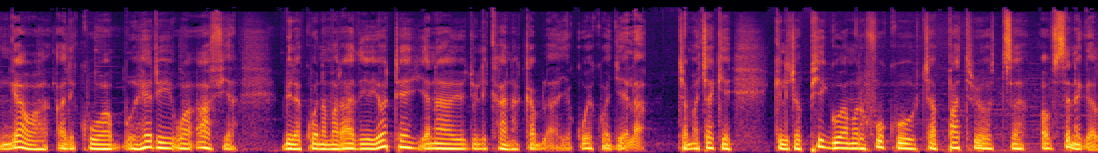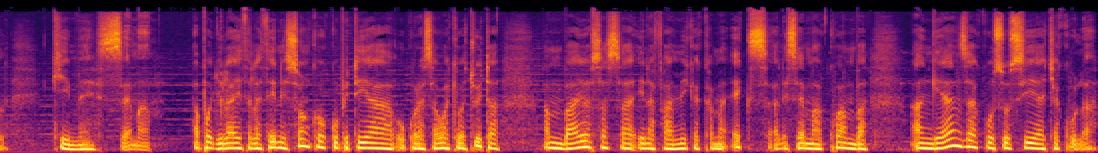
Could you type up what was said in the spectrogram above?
ingawa alikuwa buheri wa afya bila kuwa na maradhi yoyote yanayojulikana kabla ya kuwekwa jela. Chama chake kilichopigwa marufuku cha Patriots of Senegal kimesema hapo Julai 30 Sonko kupitia ukurasa wake wa Twitter ambayo sasa inafahamika kama X alisema kwamba angeanza kususia chakula.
